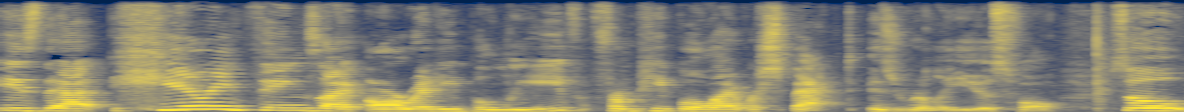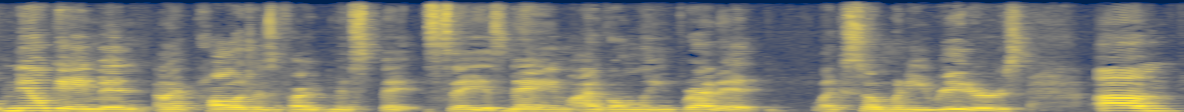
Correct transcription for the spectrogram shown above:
is that hearing things I already believe from people I respect is really useful. So Neil Gaiman, and I apologize if I miss say his name, I've only read it, like so many readers, um,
